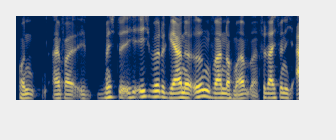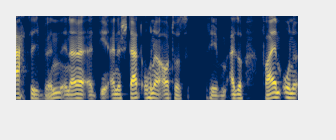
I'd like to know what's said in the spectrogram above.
Und einfach, ich möchte, ich, ich würde gerne irgendwann nochmal, vielleicht wenn ich 80 bin, in einer, die, eine Stadt ohne Autos leben. Also vor allem ohne,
